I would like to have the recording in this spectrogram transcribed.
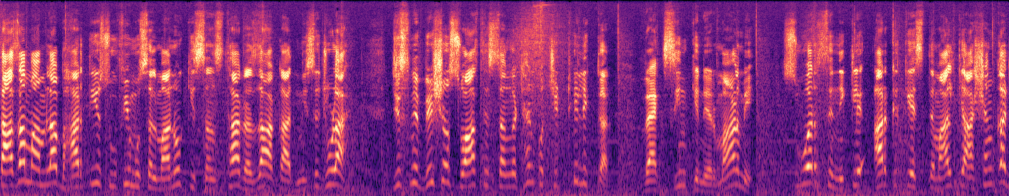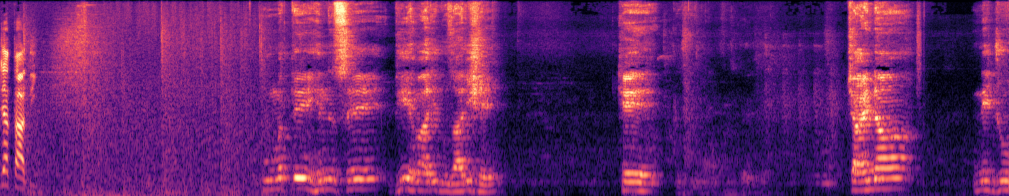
ताज़ा मामला भारतीय सूफी मुसलमानों की संस्था रजा अकादमी से जुड़ा है। जिसने विश्व स्वास्थ्य संगठन को चिट्ठी लिखकर वैक्सीन के निर्माण में सुअर से निकले अर्क के इस्तेमाल की आशंका जता दी। हुकूमत हिंद से भी हमारी गुजारिश है कि चाइना ने जो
